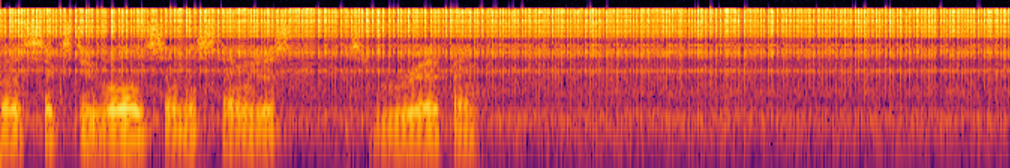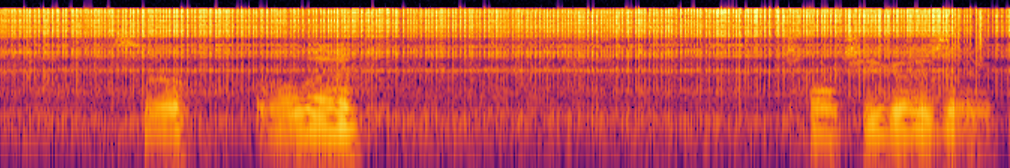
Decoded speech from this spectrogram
about 60 volts, and this thing just is ripping. So, I'll uh, talk to you guys later.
